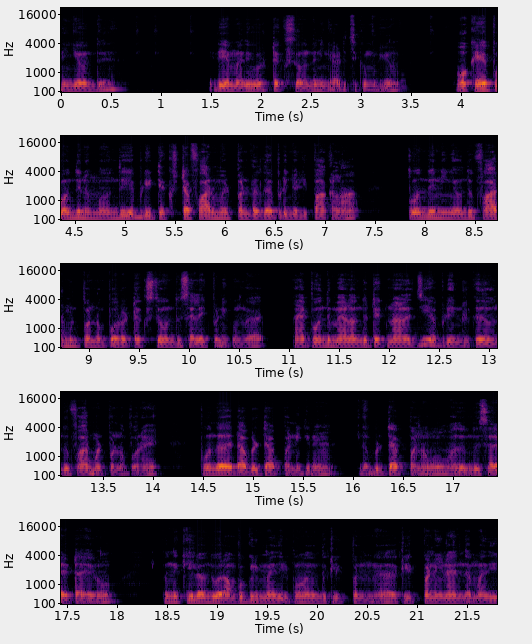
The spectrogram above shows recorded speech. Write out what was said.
நீங்கள் வந்து இதே மாதிரி ஒரு டெக்ஸ்ட்டை வந்து நீங்கள் அடிச்சுக்க முடியும். ஓகே இப்போ வந்து நம்ம வந்து எப்படி டெக்ஸ்ட்டை ஃபார்மேட் பண்ணுறது அப்படின்னு சொல்லி பார்க்கலாம். இப்போ வந்து நீங்கள் வந்து ஃபார்மேட் பண்ண போகிற டெக்ஸ்ட்டை வந்து செலக்ட் பண்ணிக்கோங்க. நான் இப்போ வந்து மேலே வந்து டெக்னாலஜி அப்படின்னு இருக்கிறத வந்து ஃபார்மேட் பண்ண போகிறேன் இப்போ வந்து அதை டபுள் டேப் பண்ணிக்கிறேன். டபுள் டேப் பண்ணவும் அது வந்து செலக்ட் ஆயிரும். இப்போ வந்து கீழே வந்து ஒரு அம்புக்குறி மாதிரி இருக்கும். அதை வந்து கிளிக் பண்ணுங்கள் அதை கிளிக் பண்ணிங்கன்னா இந்த மாதிரி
